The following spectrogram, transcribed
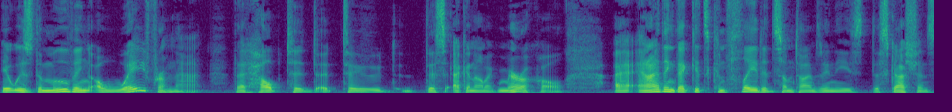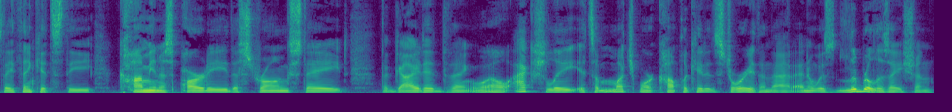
it was the moving away from that that helped to, to this economic miracle. And I think that gets conflated sometimes in these discussions. They think it's the Communist Party, the strong state, the guided thing. Well, actually, it's a much more complicated story than that. And it was liberalization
